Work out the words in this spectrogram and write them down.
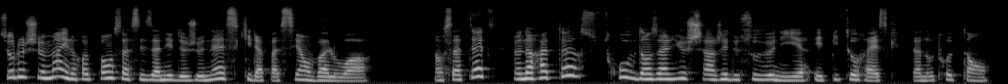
Sur le chemin, il repense à ses années de jeunesse qu'il a passées en Valois. Dans sa tête, le narrateur se trouve dans un lieu chargé de souvenirs et pittoresque d'un autre temps.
